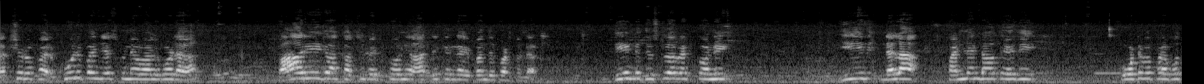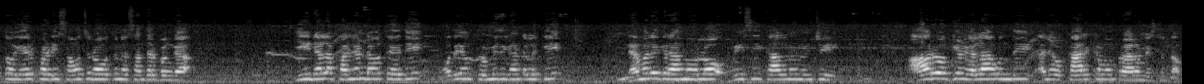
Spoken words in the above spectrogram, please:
లక్ష రూపాయలు కూలి పని చేసుకునే వాళ్ళు కూడా భారీగా ఖర్చు పెట్టుకొని ఆర్థికంగా ఇబ్బంది పడుతున్నారు. దీన్ని దృష్టిలో పెట్టుకొని ఈ నెల పన్నెండవ తేదీ కూటమి ప్రభుత్వం ఏర్పడి సంవత్సరం అవుతున్న సందర్భంగా ఈ నెల పన్నెండవ తేదీ ఉదయం తొమ్మిది గంటలకి నెమలి గ్రామంలో బీసీ కాలనీ నుంచి ఆరోగ్యం ఎలా ఉంది అనే ఒక కార్యక్రమం ప్రారంభిస్తున్నాం.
